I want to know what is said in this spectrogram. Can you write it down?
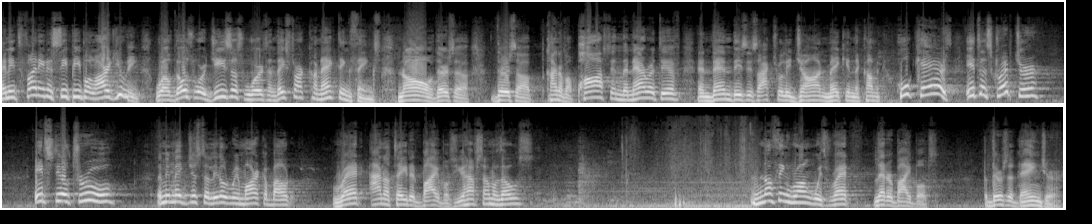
And it's funny to see people arguing. Well, those were Jesus' words, and they start connecting things. No, there's a there's a kind of a pause in the narrative, and then this is actually John making the comment. Who cares? It's a scripture. It's still true. Let me make just a little remark about red annotated Bibles. You have some of those? Nothing wrong with red letter Bibles, but there's a danger.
